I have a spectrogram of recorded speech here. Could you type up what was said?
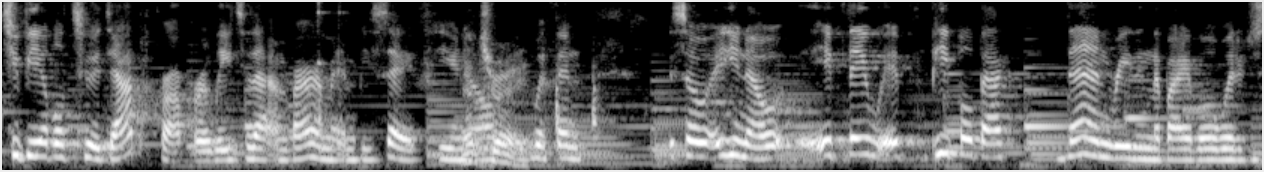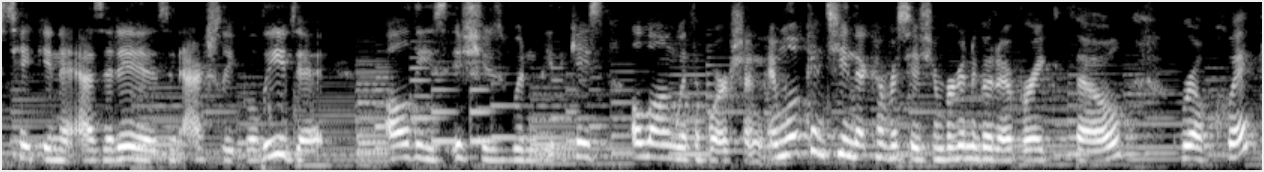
to be able to adapt properly to that environment and be safe. You know, That's right. within. So you know, if they if people back then reading the Bible would have just taken it as it is and actually believed it, all these issues wouldn't be the case. Along with abortion, and we'll continue that conversation. We're going to go to a break though, real quick.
